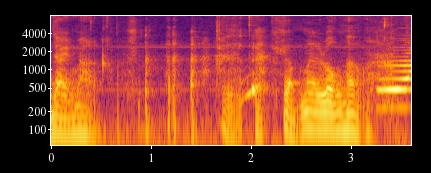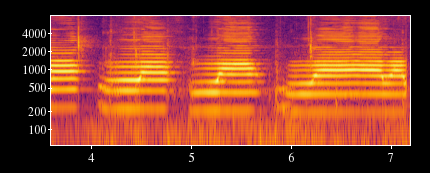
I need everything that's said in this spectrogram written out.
ใหญ่มากกลับมาลงครับ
